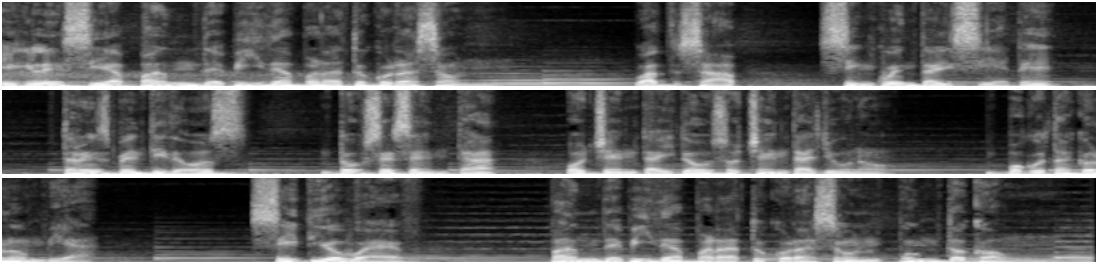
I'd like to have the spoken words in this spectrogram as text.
Iglesia Pan de Vida para tu Corazón. WhatsApp 57 322 260 8281. Bogotá, Colombia. Sitio web pandevidaparatucorazon.com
